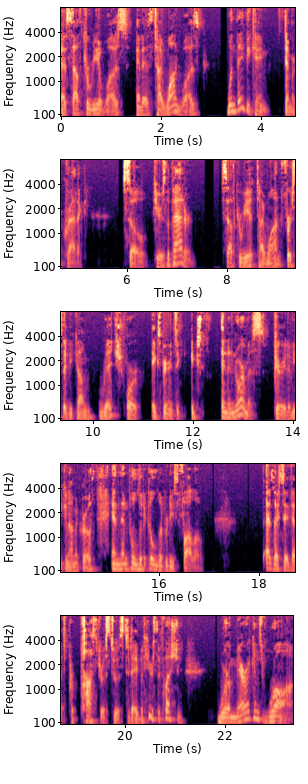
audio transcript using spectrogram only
as South Korea was and as Taiwan was when they became democratic. So here's the pattern South Korea, Taiwan, first they become rich or experience ex- an enormous period of economic growth, and then political liberties follow. As I say, that's preposterous to us today, but here's the question Were Americans wrong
